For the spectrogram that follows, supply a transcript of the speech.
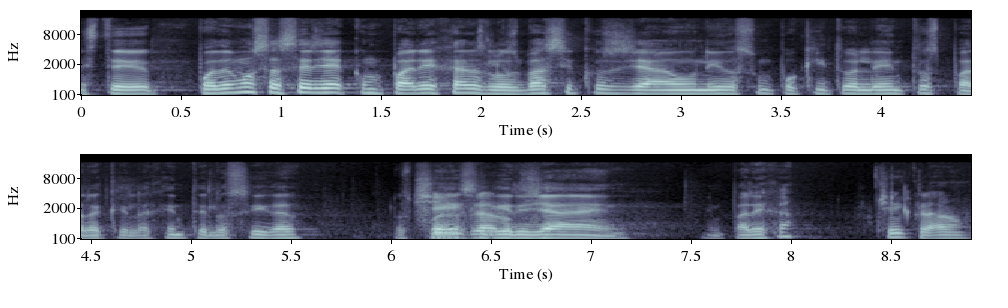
Este, podemos hacer ya con parejas los básicos ya unidos un poquito lentos para que la gente los siga, los Sí, pueda claro seguir ya en, en pareja. Sí, claro.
